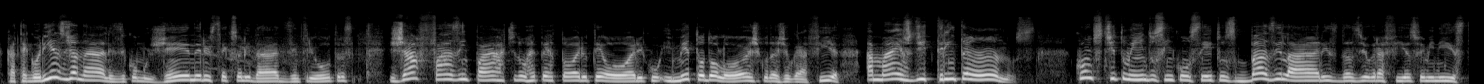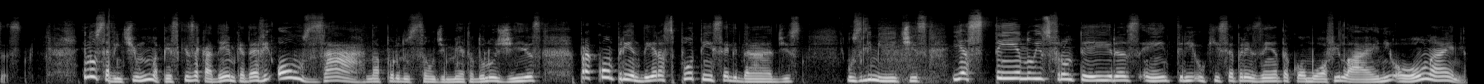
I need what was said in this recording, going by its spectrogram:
Categorias de análise como gênero e sexualidades, entre outras, já fazem parte do repertório teórico e metodológico da geografia há mais de 30 anos constituindo-se em conceitos basilares das geografias feministas. E no século XXI, a pesquisa acadêmica deve ousar na produção de metodologias para compreender as potencialidades, os limites e as tênues fronteiras entre o que se apresenta como offline ou online.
